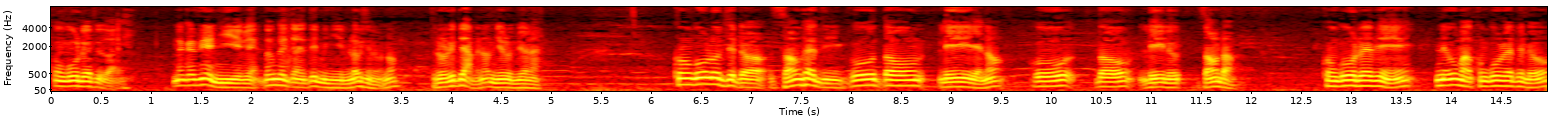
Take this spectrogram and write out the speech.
ကွန်ကိုတည်းဖြစ်သွားတယ်နှစ်ကစီကညီရပြန်သုံးကတ်ကြရင်တိတ်မညီမလို့ရှင်လို့နော်ဒီလိုလေးပြမယ်နော်မျိုးလိုမျိုးလား ကွန်ကိုလို့ဖြစ်တော့ဇောင်းခတ်ဒီ634ရယ်နော်634လို့ဇောင်းတောင်ကွန်ကိုတည်းဖြစ်ရင်နှစ်ဦးမှာကွန်ကိုတည်းဖြစ်လို့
